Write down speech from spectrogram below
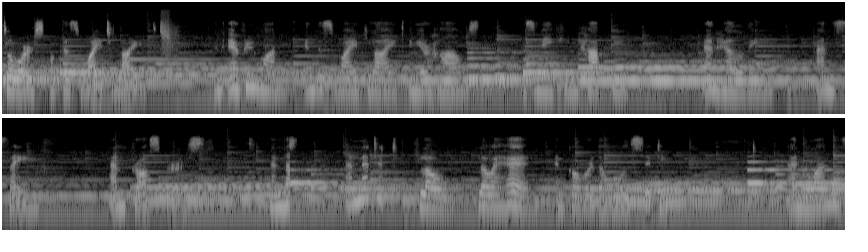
source of this white light. And everyone in this white light in your house is making happy and healthy and safe and prosperous. And, now, and let it flow, flow ahead and cover the whole city. And once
